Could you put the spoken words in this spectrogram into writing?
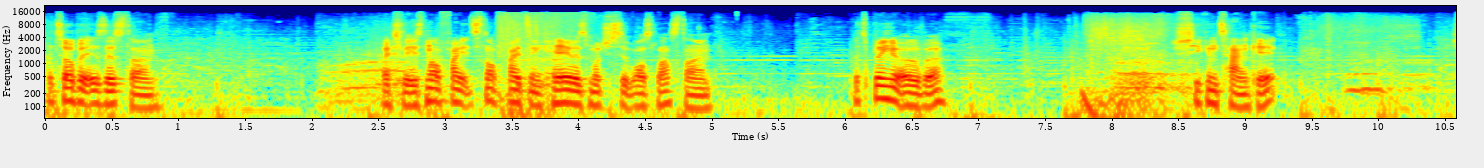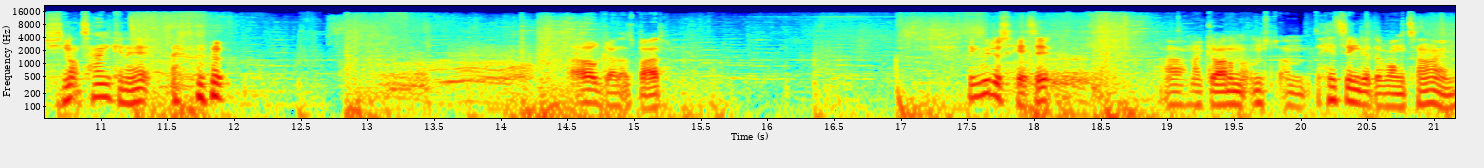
Let's hope it is this time. Actually, it's not fight. It's not fighting here as much as it was last time. Let's bring it over. She can tank it. She's not tanking it. oh god, that's bad. I think we just hit it. Oh my god, I'm, I'm, I'm hitting at the wrong time.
